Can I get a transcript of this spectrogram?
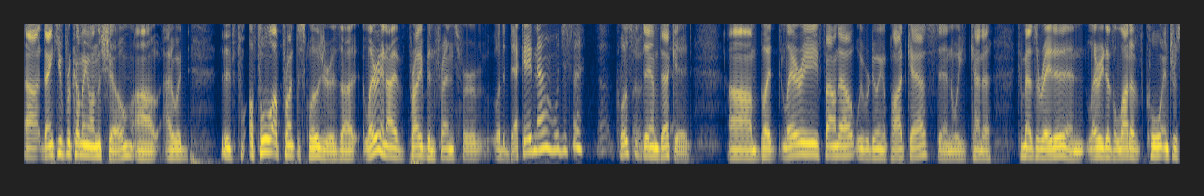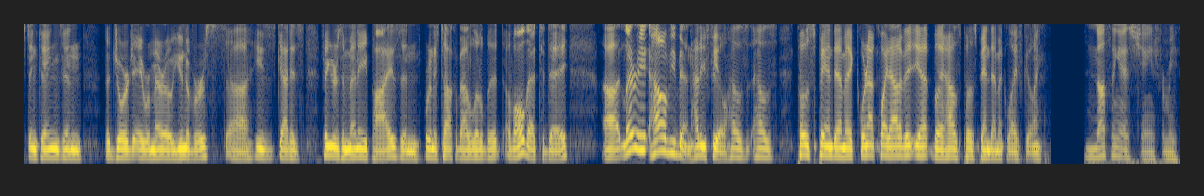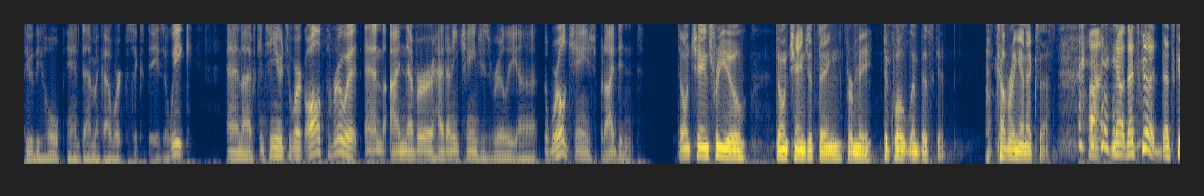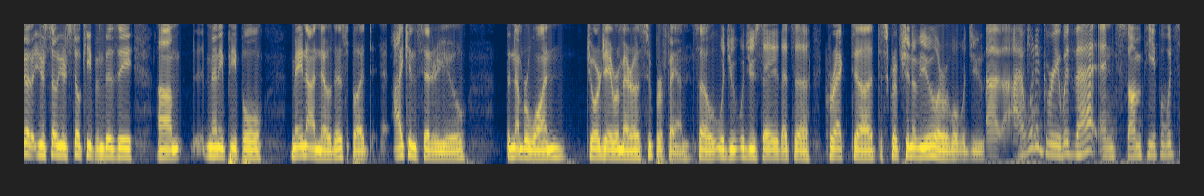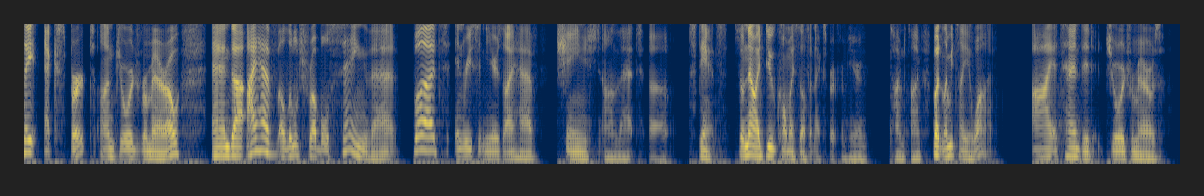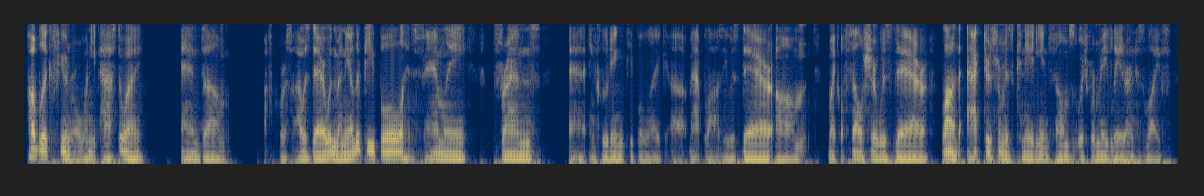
Uh, thank you for coming on the show. Uh, I would a full upfront disclosure is uh, Larry and I have probably been friends for what a decade now. Would you say? Oh, close, close to damn decade. Yeah. Um, but Larry found out we were doing a podcast, and we kind of commiserated. And Larry does a lot of cool, interesting things in the George A. Romero universe. Uh, he's got his fingers in many pies, and we're going to talk about a little bit of all that today. Uh, Larry, how have you been? How do you feel? How's how's post pandemic? We're not quite out of it yet, but how's post pandemic life going? Nothing has changed for me through the whole pandemic. I worked six days a week, and I've continued to work all through it, and I never had any changes really. Uh, the world changed, but I didn't. Don't change for you. Don't change a thing for me. To quote Limp Bizkit covering INXS. Uh, no, that's good. That's good. You're so you're still keeping busy. Um, many people may not know this, but I consider you the number one George A. Romero super fan. So would you would you say that's a correct uh, description of you, or what would you? Uh, I would agree with that, and some people would say expert on George Romero, and uh, I have a little trouble saying that. But in recent years, I have changed on that uh, stance. So now I do call myself an expert from here and time to time. But let me tell you why. I attended George Romero's public funeral when he passed away. And um, of course, I was there with many other people, his family, friends, uh, including people like uh, Matt Blasey was there. Um, Michael Felsher was there. A lot of the actors from his Canadian films, which were made later in his life.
